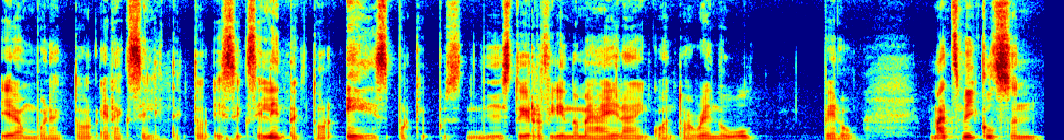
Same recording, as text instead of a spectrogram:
era un buen actor, era excelente actor, es excelente actor, es, porque pues estoy refiriéndome a era en cuanto a Grindelwald, pero Matt Mikkelsen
